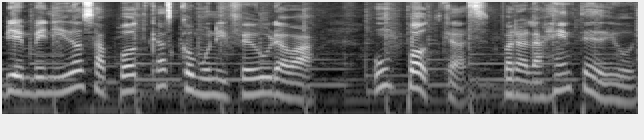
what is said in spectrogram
Bienvenidos a Podcast Comunife Urabá, un podcast para la gente de hoy.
